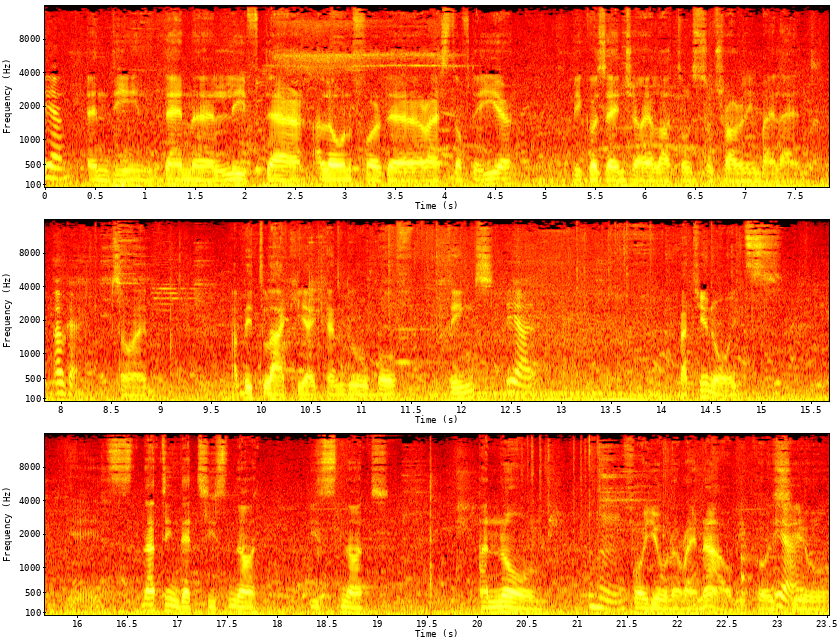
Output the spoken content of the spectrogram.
Yeah. and then then uh, live there alone for the rest of the year, because I enjoy a lot also traveling by land. Okay. So I'm a bit lucky I can do both things. Yeah. but you know it's it's nothing that is not is not unknown mm-hmm. for you right now because Yeah. you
